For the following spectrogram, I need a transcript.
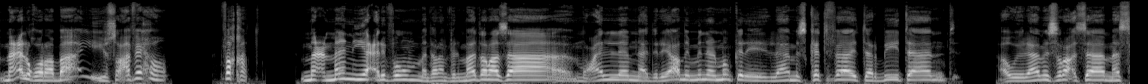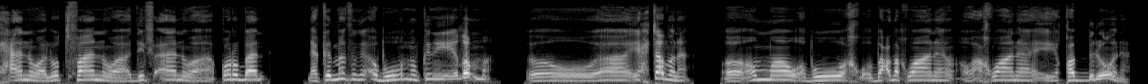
مع الغرباء يصافحهم فقط مع من يعرفهم؟ مثلا في المدرسة معلم نادي رياضي من الممكن يلامس كتفه تربيتا أو يلامس رأسه مسحا ولطفا ودفئا وقربا. لكن مثلا أبوه ممكن يضمه ويحتضنه. أمه وأبوه وبعض أخوانه وأخوانه يقبلونه.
